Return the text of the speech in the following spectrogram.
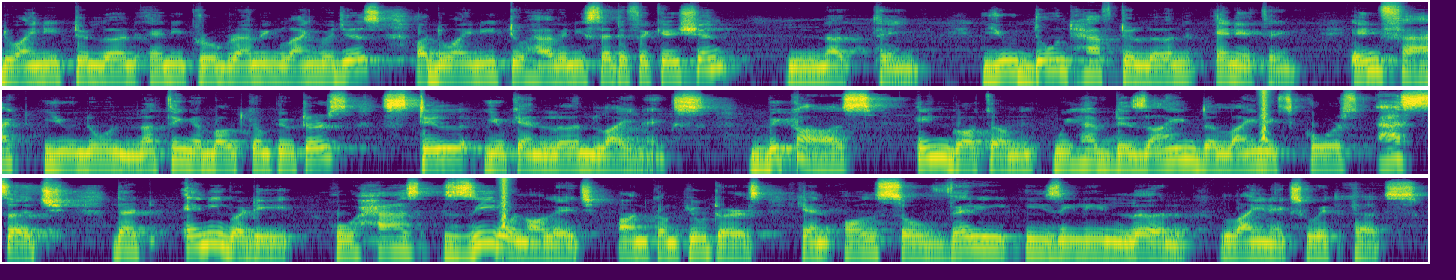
Do I need to learn any programming languages? Or do I need to have any certification? Nothing. You don't have to learn anything. In fact, you know nothing about computers, still you can learn Linux. Because in Gautham, we have designed the Linux course as such that anybody who has zero knowledge on computers can also very easily learn Linux with us.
